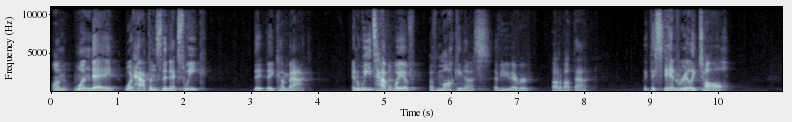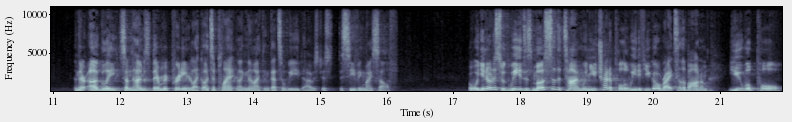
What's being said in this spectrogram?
on one day, what happens the next week? They, they come back. And weeds have a way of, of mocking us. Have you ever thought about that? Like they stand really tall and they're ugly. Sometimes they're pretty, and you're like, oh, it's a plant. You're like, no, I think that's a weed. I was just deceiving myself. But what you notice with weeds is most of the time when you try to pull a weed, if you go right to the bottom, you will pull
